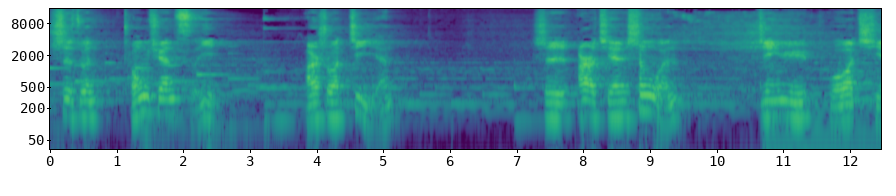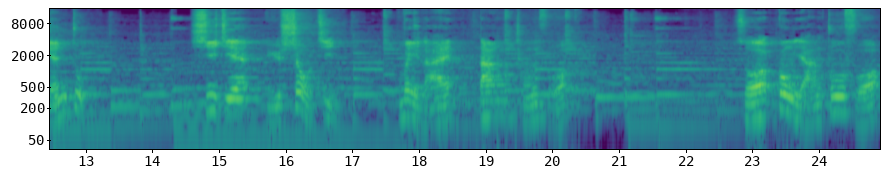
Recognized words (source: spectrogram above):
世尊重宣此意，而说偈言：“是二千声闻，今于我前住，悉皆与受记，未来。”当成佛，所供养诸佛，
